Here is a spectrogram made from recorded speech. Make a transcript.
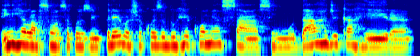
em relação a essa coisa do emprego, acho a coisa do recomeçar, assim, mudar de carreira,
